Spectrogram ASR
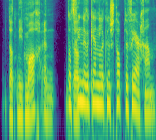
dat niet mag. En dat, dat vinden we kennelijk een stap te ver gaan.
